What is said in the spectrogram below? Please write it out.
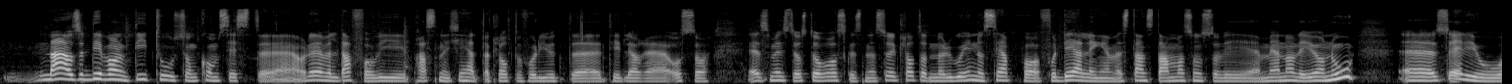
Nei, altså Det var nok de to som kom sist. Eh, og Det er vel derfor vi pressen ikke helt har klart å få de ut eh, tidligere også. Som er de største overraskelsene. Så det er klart at når du går inn og ser på fordelingen, hvis den stemmer sånn som vi mener det gjør nå, så er det jo,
